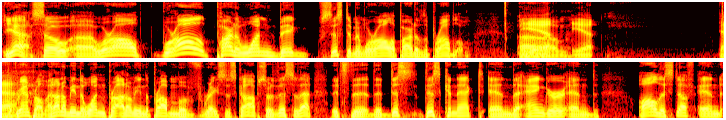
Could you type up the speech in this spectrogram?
yeah. So uh, we're all we're all part of one big system, and we're all a part of the problem. yeah, Um, yeah. the Ah, grand problem. And I don't mean the one. Pro- I don't mean the problem of racist cops or this or that. It's the the dis- disconnect and the anger and all this stuff. And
